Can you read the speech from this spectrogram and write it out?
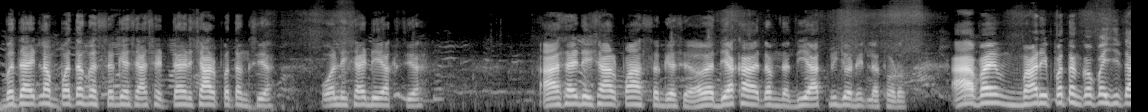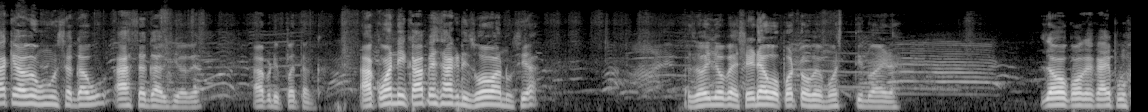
બધા એટલા પતંગ જ સગે છે, આ સાઈડ ત્રણ ચાર પતંગ છે. ઓલી સાઈડ એક છે. આ સાઈડ ચાર પાંચ સગે છે. હવે દેખાય તમને, દી આપી જો ને એટલે થોડો. આ ભાઈ મારી પતંગ કપાઈ જઈ તાકે હવે હું સગાવું? આ સગાવી હવે આપણી પતંગ. આ કોની કાપે છે આગળ જોવાનું છે. જોઈ લો ભાઈ, સેડાવો પટ્ટો ભાઈ, મસ્તીનો આડે જો કોકે કાપ્યું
